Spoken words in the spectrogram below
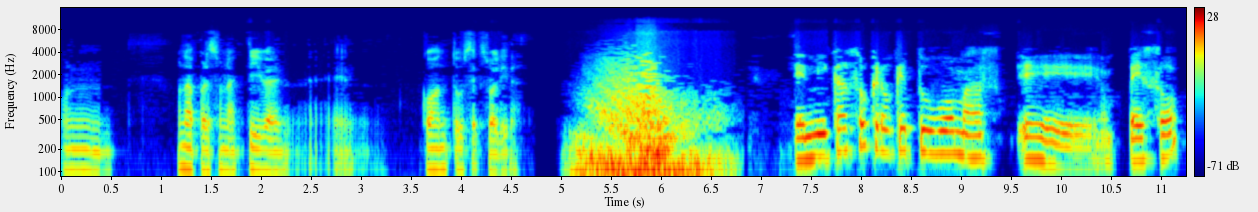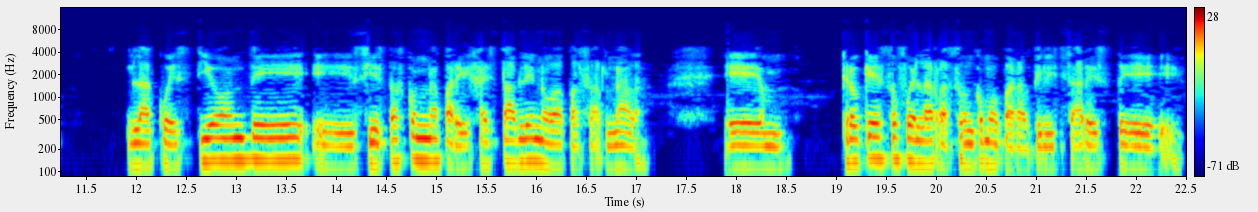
una persona activa con tu sexualidad. En mi caso creo que tuvo más eh, peso la cuestión de eh, si estás con una pareja estable no va a pasar nada. Em, creo que eso fue la razón como para utilizar este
